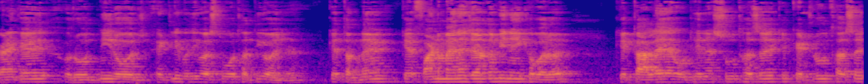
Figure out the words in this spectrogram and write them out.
કારણ કે રોજની રોજ એટલી બધી વસ્તુઓ થતી હોય છે કે તમને, કે ફંડ મેનેજરને બી નહીં ખબર હોય કે કાલે ઉઠીને શું થશે, કે કેટલું થશે,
